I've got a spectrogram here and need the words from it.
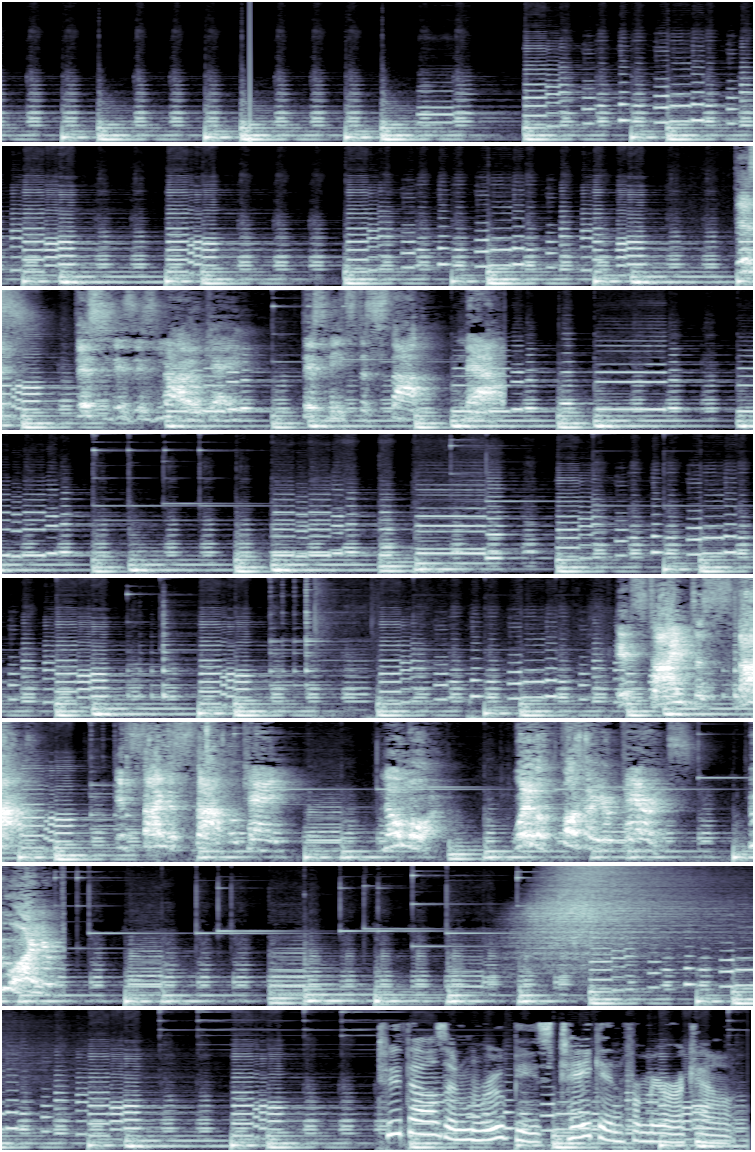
This, this is, is not okay. This needs to stop now. It's time to stop! It's time to stop, okay? No more! Where the fuck are your parents? Who are your Two thousand rupees taken from your account.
